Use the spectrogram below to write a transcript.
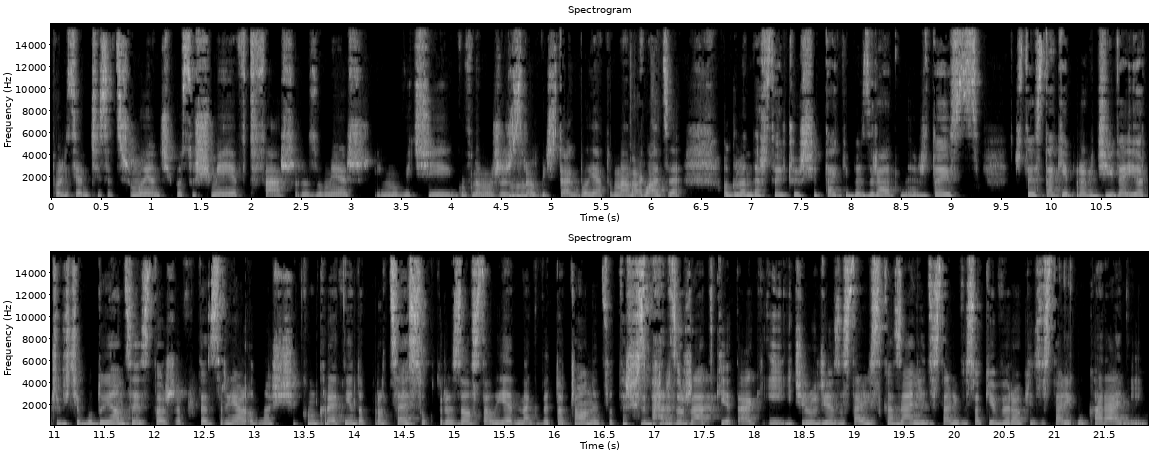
Policjant cię zatrzymując ci po prostu śmieje w twarz, rozumiesz? I mówi ci, gówno możesz hmm. zrobić, tak? Bo ja tu mam tak. władzę. Oglądasz to i czujesz się taki bezradny, że to jest że to jest takie prawdziwe i oczywiście budujące jest to, że ten serial odnosi się konkretnie do procesu, który został jednak wytoczony, co też jest bardzo rzadkie, tak? I, i ci ludzie zostali skazani, dostali wysokie wyroki, zostali ukarani.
